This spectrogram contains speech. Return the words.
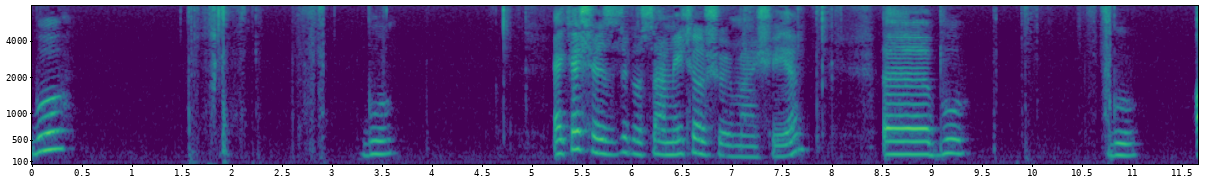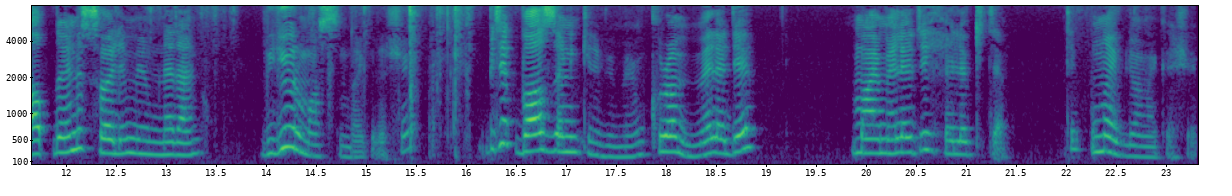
Bu. Arkadaşlar size göstermeye çalışıyorum her şeyi. Ee, bu. Bu. Adlarını söylemiyorum neden. Biliyorum aslında arkadaşlar. Bir tek bazılarınınkini bilmiyorum. Chrome Melody, My Melody, Hello Kitty. Tek bunları biliyorum arkadaşlar.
